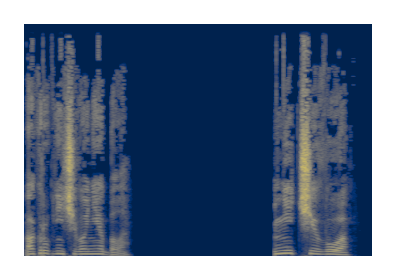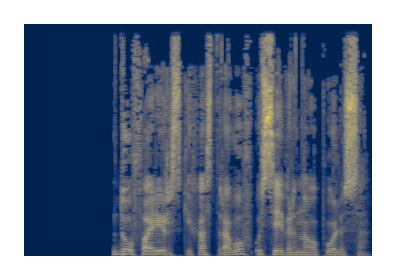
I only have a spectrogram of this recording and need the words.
Вокруг ничего не было. Ничего. До Фарерских островов у Северного полюса.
